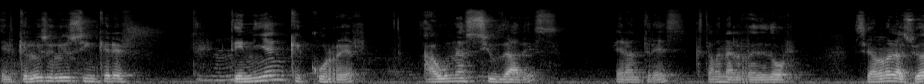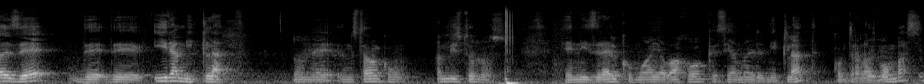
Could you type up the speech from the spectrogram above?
El que lo hizo, lo hizo sin querer. Tenían que correr a unas ciudades, eran tres, que estaban alrededor se llamaban las ciudades de, de, de Ira Miklat, donde, donde, estaban como, han visto los en Israel como hay abajo que se llama el Miklat, contra las bombas,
